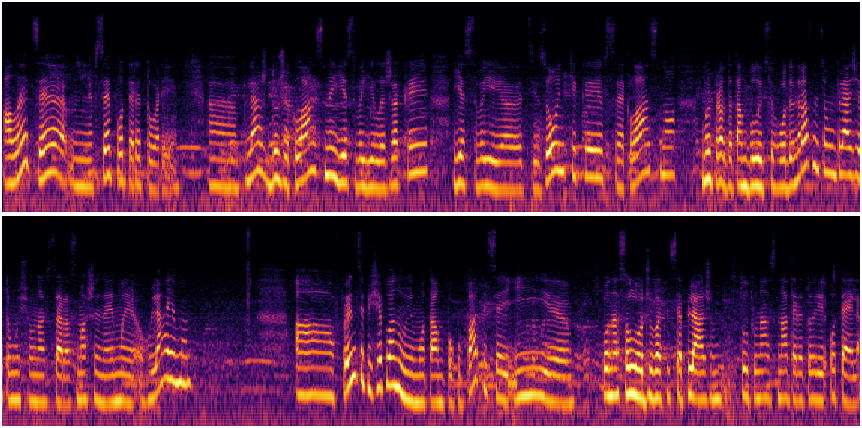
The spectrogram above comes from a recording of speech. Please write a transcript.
але це все по території. Е, Пляж дуже класний, є свої лежаки, є свої ці зонтики, все класно. Ми, правда, там були всього один раз на цьому пляжі, тому що у нас зараз машина і ми гуляємо. А в принципі, ще плануємо там покупатися і понасолоджуватися пляжем тут у нас на території отеля.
